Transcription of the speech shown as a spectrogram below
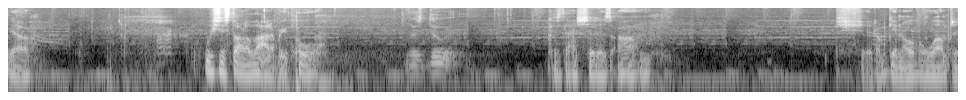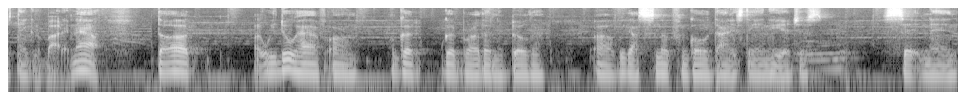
Yo, we should start a lottery pool Let's do it. because that shit is um. Shit, I'm getting overwhelmed just thinking about it. Now, the we do have um a good good brother in the building. Uh, we got Snook from Gold Dynasty in here, just sitting in,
